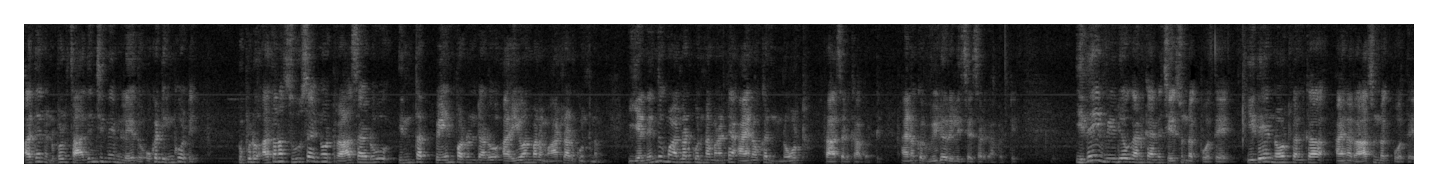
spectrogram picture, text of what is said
అదేనండి ఇప్పుడు సాధించింది ఏం లేదు. ఒకటి ఇంకోటి ఇప్పుడు అతను సూసైడ్ నోట్ రాశాడు ఇంత పెయిన్ పడుంటాడు అయ్యో అని మనం మాట్లాడుకుంటున్నాం. ఇవన్నీ ఎందుకు మాట్లాడుకుంటున్నాం అంటే ఆయన ఒక నోట్ రాశాడు కాబట్టి ఆయన ఒక వీడియో రిలీజ్ చేశాడు కాబట్టి. ఇదే వీడియో కనుక ఆయన చేసి ఉండకపోతే ఇదే నోట్ కనుక ఆయన రాసి ఉండకపోతే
